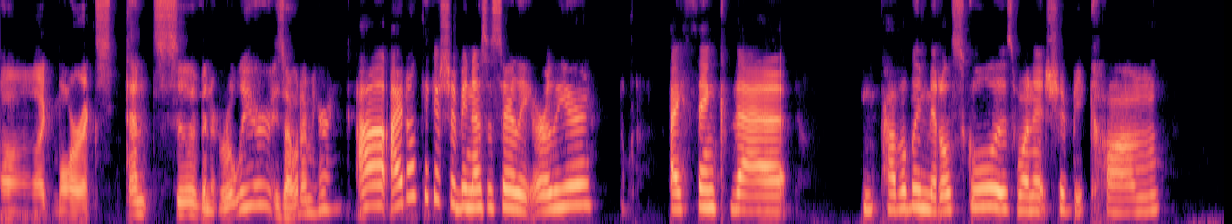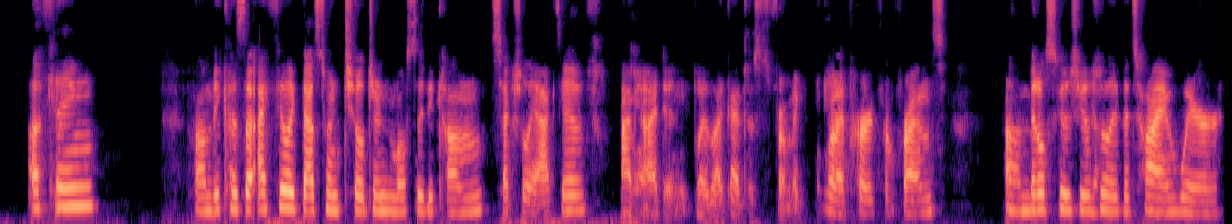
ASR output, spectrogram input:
uh, like more extensive and earlier? Is that what I'm hearing? Uh, I don't think it should be necessarily earlier. I think that probably middle school is when it should become a thing. Um, because I feel like that's when children mostly become sexually active. I mean, I didn't, but like I just from what I've heard from friends, um, middle school is usually the time where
